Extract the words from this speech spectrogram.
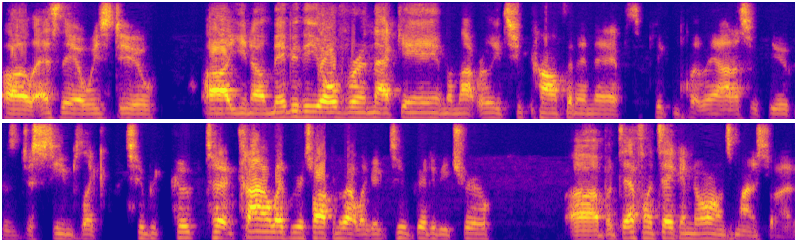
uh, as they always do. Uh, you know, maybe the over in that game. I'm not really too confident in it, to be completely honest with you, because it just seems like too, to, kind of like we were talking about, like too good to be true. Uh, but definitely taking New Orleans minus five.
